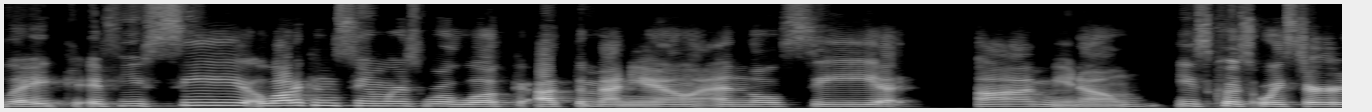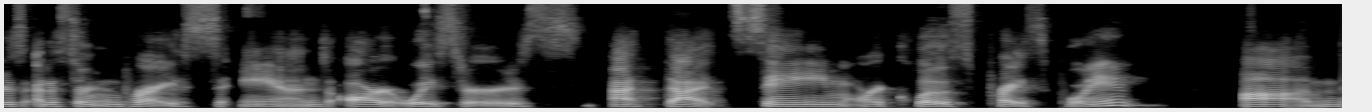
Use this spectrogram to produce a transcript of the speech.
like if you see a lot of consumers will look at the menu and they'll see um, you know, East Coast oysters at a certain price and our oysters at that same or close price point, um,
